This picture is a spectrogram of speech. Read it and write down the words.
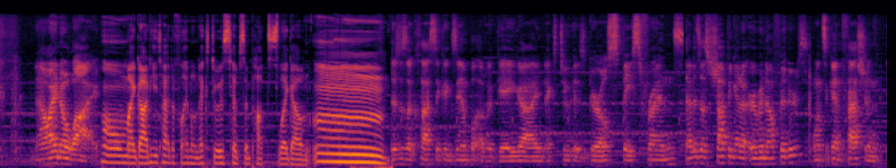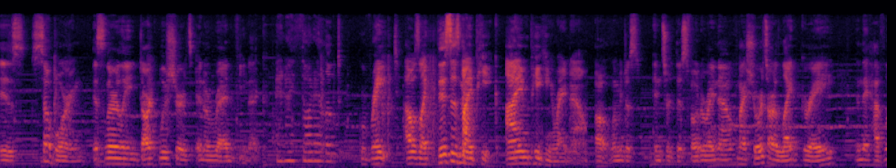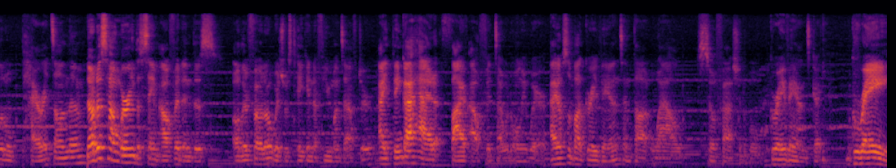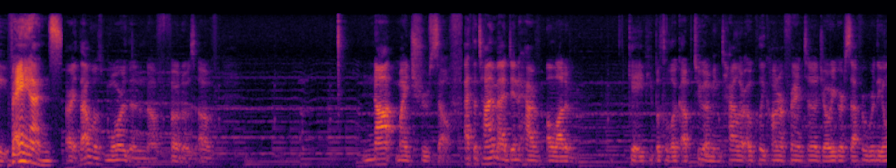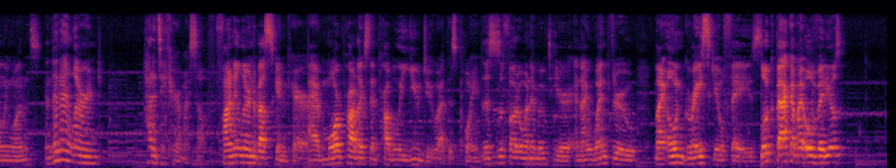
now I know why. Oh my god, he tied a flannel next to his hips and popped his leg out. Mmm. This is a classic example of a gay guy next to his girl space friends. That is us shopping at a Urban Outfitters. Once again, fashion is so boring. It's literally dark blue shirts and a red v-neck. And I thought I looked great. I was like, this is my peak. I'm peaking right now. Oh, let me just insert this photo right now. My shorts are light gray and they have little pirates on them. Notice how I'm wearing the same outfit in this other photo, which was taken a few months after. I think I had five outfits I would only wear. I also bought gray Vans and thought, wow, so fashionable. Gray Vans. Gray Vans! Alright, that was more than enough photos of not my true self. At the time, I didn't have a lot of gay people to look up to. I mean, Tyler Oakley, Connor Franta, Joey Graceffa were the only ones. And then I learned how to take care of myself. Finally learned about skincare. I have more products than probably you do at this point. This is a photo when I moved here and I went through my own grayscale phase. Look back at my old videos,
